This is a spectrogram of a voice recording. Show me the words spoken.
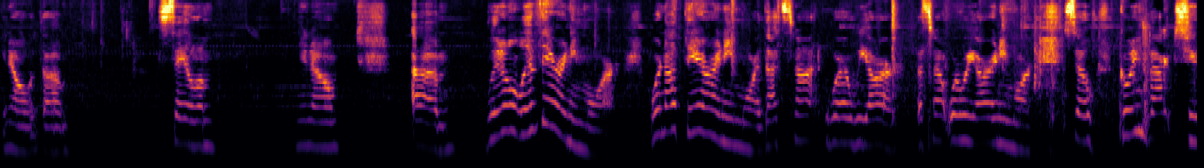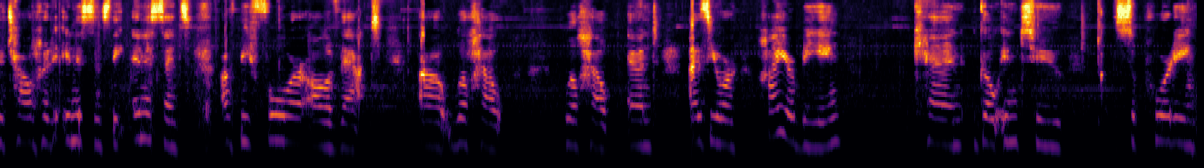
you know, the Salem, you know, um, we don't live there anymore. We're not there anymore. That's not where we are. That's not where we are anymore. So going back to childhood innocence, the innocence of before all of that uh, will help. Will help. And as your higher being can go into supporting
